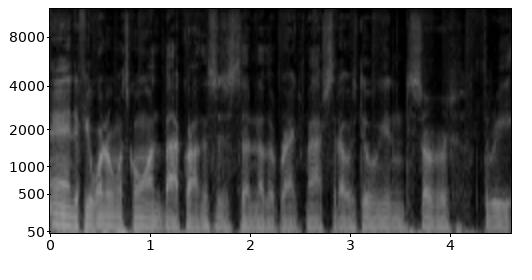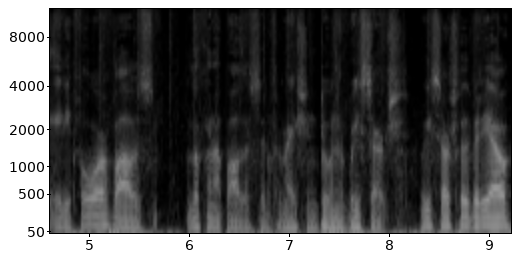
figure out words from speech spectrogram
and if you're wondering what's going on in the background, this is another ranked match that I was doing in server 384 while I was looking up all this information, doing the research. Research for the video.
